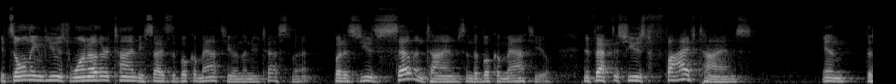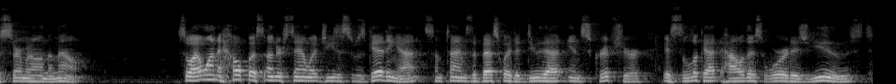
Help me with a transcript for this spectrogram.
It's only used one other time besides the book of Matthew in the New Testament, but it's used seven times in the book of Matthew. In fact, it's used five times in the Sermon on the Mount. So I want to help us understand what Jesus was getting at. Sometimes the best way to do that in Scripture is to look at how this word is used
